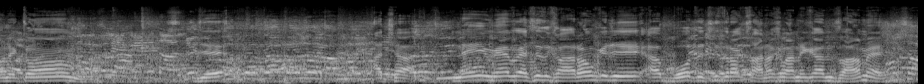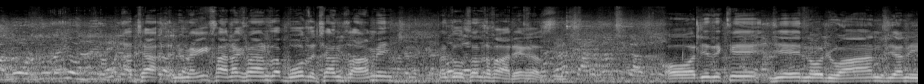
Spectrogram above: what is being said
अलकुम ये अच्छा नहीं, मैं वैसे दिखा रहा हूँ कि ये अब बहुत अच्छी तरह खाना खिलाने का इंतज़ाम है। अच्छा मैं कि खाना खिलाने का बहुत अच्छा इंतज़ाम है। मैं दोस्तों दिखा रहा घर और ये देखिए, ये नौजवान, यानी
